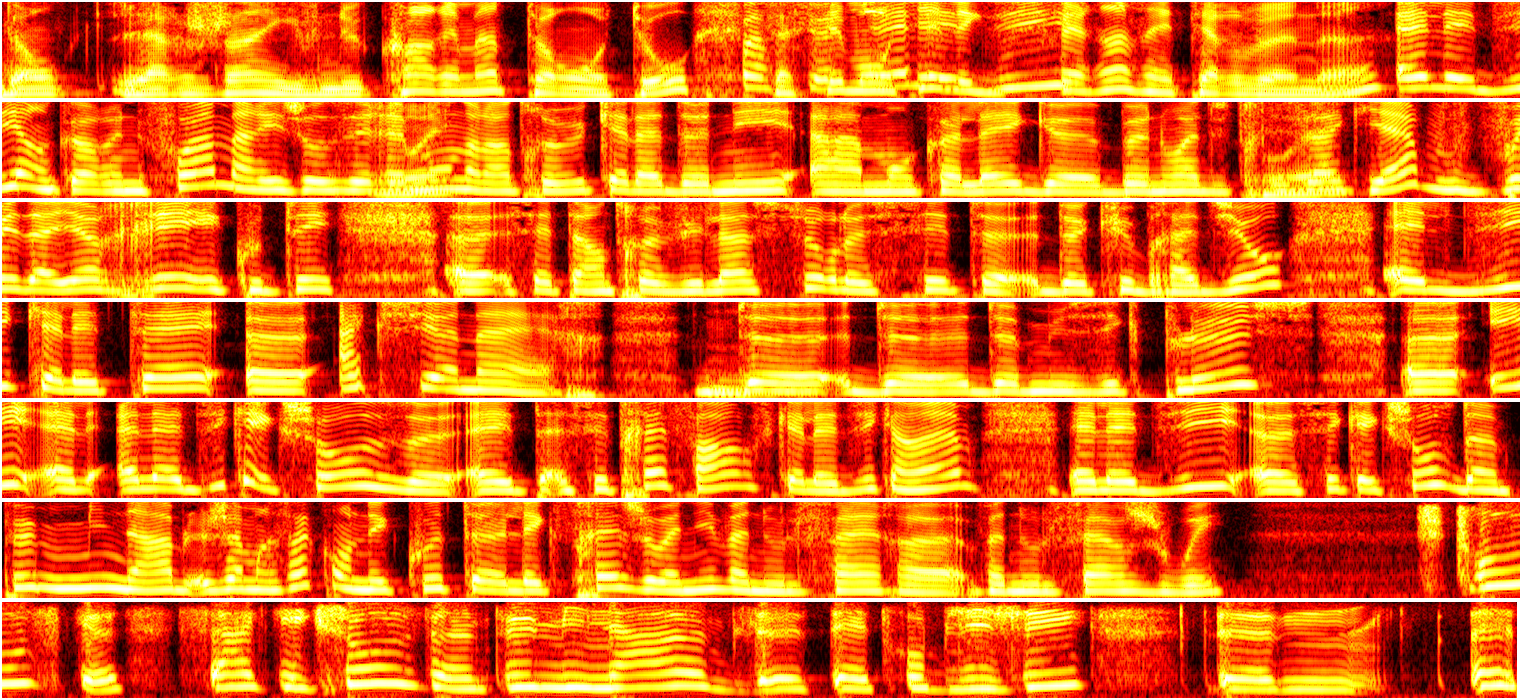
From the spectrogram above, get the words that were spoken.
Donc, l'argent est venu carrément de Toronto. Parce ça s'est monté avec dit- différents intervenants. Elle est dit encore une fois, Marie-Josée Raymond, Oui. dans l'entrevue qu'elle a donnée à mon collègue euh, Benoît Dutrisac hier. Vous pouvez d'ailleurs réécouter euh, cette entrevue-là sur le site de Cube Radio. Elle dit qu'elle était euh, actionnaire de, de, de Musique Plus euh, et elle, elle a dit quelque chose, c'est très fort ce qu'elle a dit quand même. Elle a dit euh, c'est quelque chose d'un peu minable. J'aimerais ça qu'on écoute euh, l'extrait. Joanie va nous le faire, va nous le faire jouer. Je trouve que ça a quelque chose d'un peu minable d'être obligé de euh,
